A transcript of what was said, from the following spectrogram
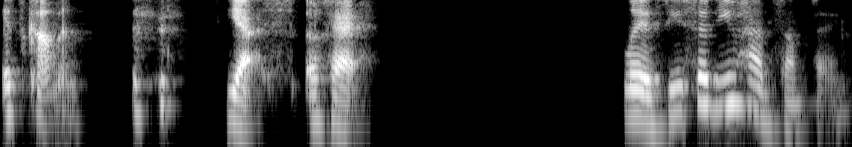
It's coming. yes okay liz you said you had something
